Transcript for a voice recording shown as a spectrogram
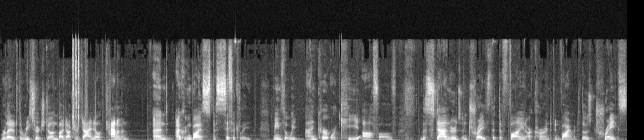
related to the research done by Dr. Daniel Kahneman. And anchoring bias specifically means that we anchor or key off of the standards and traits that define our current environment. Those traits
